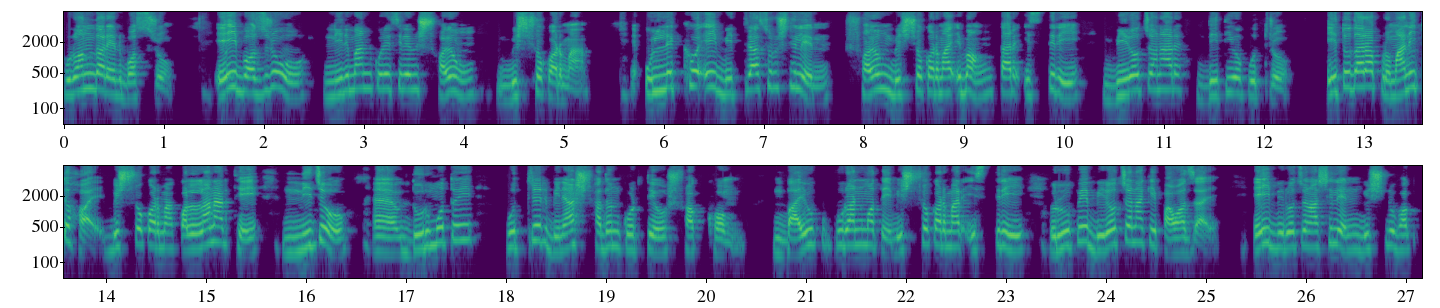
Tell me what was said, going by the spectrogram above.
পুরন্দরের বস্ত্র। এই বজ্রও নির্মাণ করেছিলেন স্বয়ং বিশ্বকর্মা। উল্লেখ্য, এই বিত্রাসুর ছিলেন স্বয়ং বিশ্বকর্মা এবং তার স্ত্রী বিরোচনার দ্বিতীয় পুত্র। এত দ্বারা প্রমাণিত হয়, বিশ্বকর্মা কল্যাণার্থে নিজ দুর্মতই পুত্রের বিনাশ সাধন করতেও সক্ষম। বায়ু পুরাণ মতে বিশ্বকর্মার স্ত্রী রূপে বিরোচনাকে পাওয়া যায়। এই বিরোচনা ছিলেন বিষ্ণু ভক্ত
